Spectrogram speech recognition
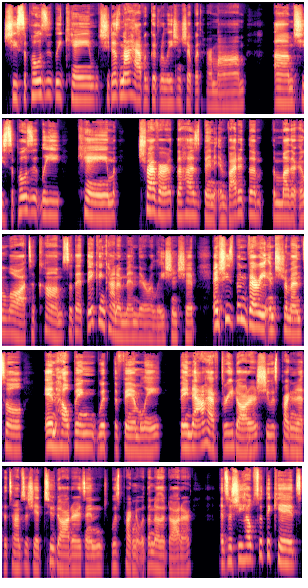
She supposedly came. She does not have a good relationship with her mom. Um, she supposedly came. Trevor, the husband, invited the, the mother-in-law to come so that they can kind of mend their relationship. And she's been very instrumental in helping with the family. They now have three daughters. She was pregnant at the time, so she had two daughters and was pregnant with another daughter. And so she helps with the kids.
